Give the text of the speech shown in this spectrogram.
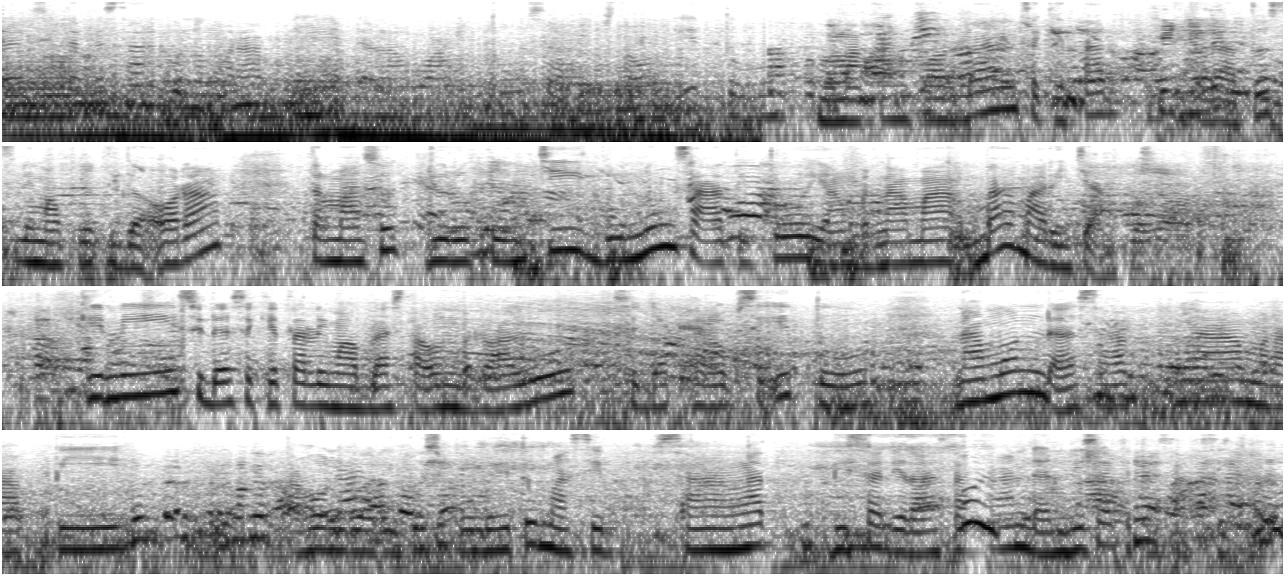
Erupsi terbesar Gunung Merapi dalam waktu 100 tahun itu memakan korban sekitar 353 orang termasuk juru kunci gunung saat itu yang bernama Mbah Marijan. Kini sudah sekitar 15 tahun berlalu sejak erupsi itu, namun dasarnya Merapi tahun 2010 itu masih sangat bisa dirasakan dan bisa kita saksikan.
